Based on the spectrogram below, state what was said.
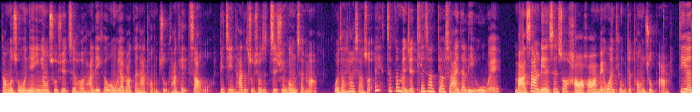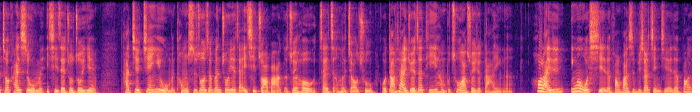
当我说我念应用数学之后，他立刻问我要不要跟他同组，他可以照我，毕竟他的主修是资讯工程嘛。我当下想说，哎，这根本就是天上掉下来的礼物哎！马上连声说好啊好啊，没问题，我们就同组吧。第二周开始，我们一起在做作业。他就建议我们同时做这份作业，再一起抓 bug，最后再整合交出。我当下也觉得这提议很不错啊，所以就答应了。后来因为我写的方法是比较简洁的，bug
